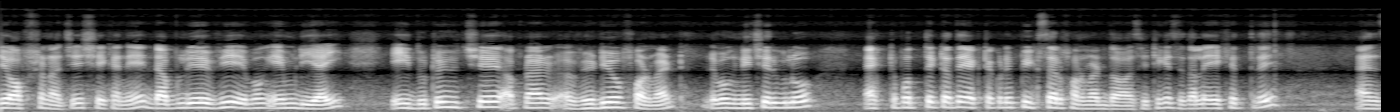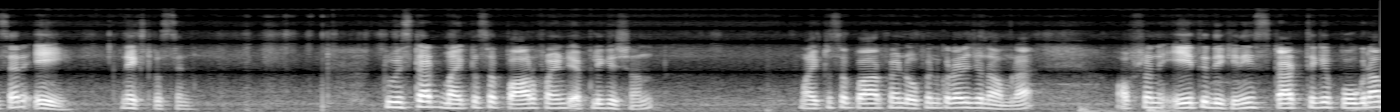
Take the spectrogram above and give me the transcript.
যে অপশান আছে, সেখানে ডাব্লিউ ভি এবং এমডিআই এই দুটোই হচ্ছে আপনার ভিডিও ফরম্যাট এবং নিচেরগুলো একটা প্রত্যেকটাতে একটা করে পিকচার ফরম্যাট দেওয়া আছে, ঠিক আছে? তাহলে এক্ষেত্রে answer A next question to start Microsoft PowerPoint application Microsoft PowerPoint open করার জন্য আমরা অপশান এতে দেখে নিই স্টার্ট থেকে প্রোগ্রাম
